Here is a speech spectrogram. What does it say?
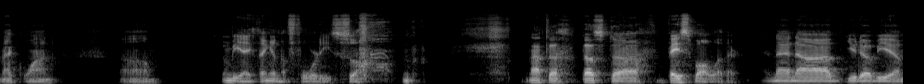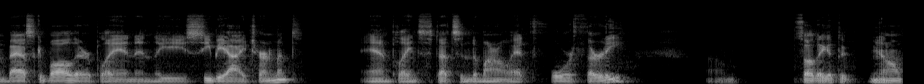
Mequon. Um, it's going to be, I think, in the 40s, so not the best uh, baseball weather. And then uh, UWM basketball, they're playing in the CBI tournament and playing Stetson tomorrow at 4:30. Um, so they get to, you know,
